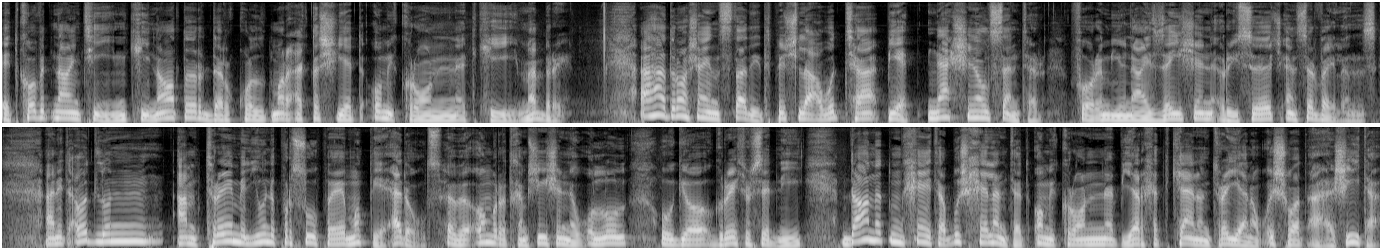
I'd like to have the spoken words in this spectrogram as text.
ات کووید ناینتین کی ناطر در قلد مرعقشیت اومیکرون ات کی مبره. أها دراشا studied بشلع ودتا بيت National Center for Immunization Research and Surveillance. and تعود لن عم 3 مليون برسوبة مطية. Adults هو عمر خمشيشن أو قلول وجو Greater Sydney. دانت من خيتا بوش خلنتت أوميكرون بيرخت كانون تريانا وإشوط أهشيتا.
